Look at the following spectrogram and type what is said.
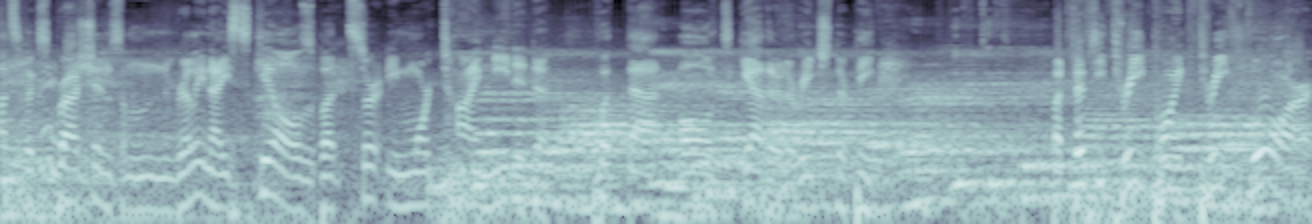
Lots of expression, some really nice skills, but certainly more time needed to put that all together to reach their peak. But 53.34,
